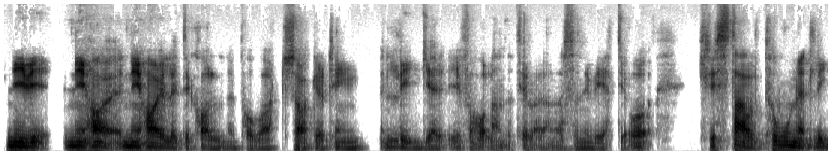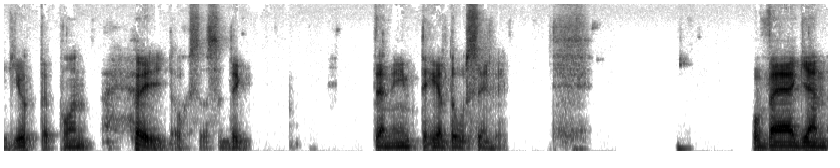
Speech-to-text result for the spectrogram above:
Ni, ni, har, ni har ju lite koll på vart saker och ting ligger i förhållande till varandra. Så ni vet ju. Och kristalltornet ligger uppe på en höjd också. Så det, den är inte helt osynlig. Och vägen,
